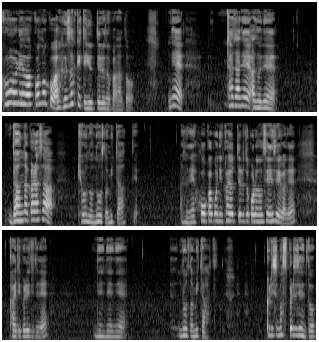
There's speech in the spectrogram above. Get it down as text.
これはこの子はふざけて言ってるのかなと。ねただねあのね旦那からさ「今日のノート見た?」ってあのね放課後に通ってるところの先生がね書いてくれててね「ねえねえねえノート見た?」ってクリスマスプレゼント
